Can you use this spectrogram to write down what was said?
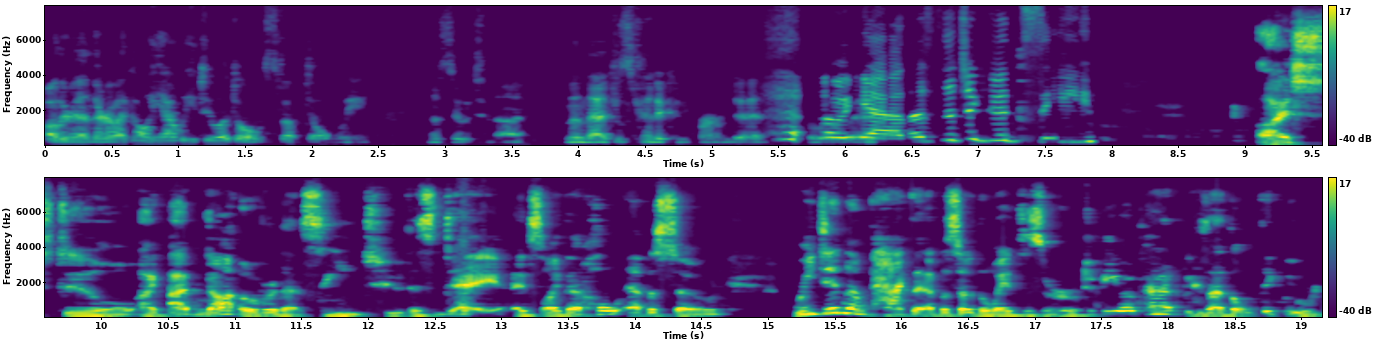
other than they're like, "Oh yeah, we do adult stuff, don't we?" Mizuta and I. And then that just kind of confirmed it. Oh bit. yeah, that's such a good scene. I still, I, I'm not over that scene to this day. It's like that whole episode. We didn't unpack the episode the way it deserved to be unpacked because I don't think we were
